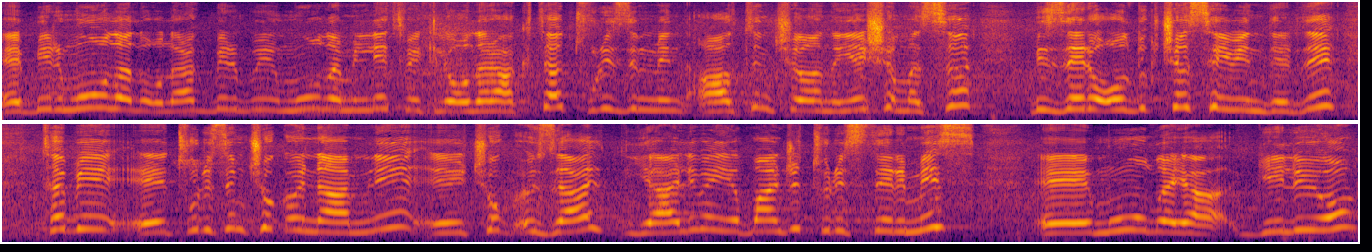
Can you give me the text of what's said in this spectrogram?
E, Bir Muğlalı olarak, bir, bir Muğla milletvekili olarak da turizmin altın çağını yaşaması bizleri oldukça sevindirdi. Tabii e, turizm çok önemli, e, çok özel. Yerli ve yabancı turistlerimiz e, Muğla'ya geliyor.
